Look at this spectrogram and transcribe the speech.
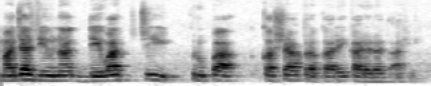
माझ्या जीवनात देवाची कृपा कशा प्रकारे कार्यरत आहे?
